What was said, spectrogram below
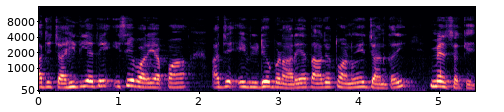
ਅੱਜ ਚਾਹੀਦੀ ਹੈ ਤੇ ਇਸੇ ਬਾਰੇ ਆਪਾਂ ਅੱਜ ਇਹ ਵੀਡੀਓ ਬਣਾ ਰਹੇ ਹਾਂ ਤਾਂ ਜੋ ਤੁਹਾਨੂੰ ਇਹ ਜਾਣਕਾਰੀ ਮਿਲ ਸਕੇ।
